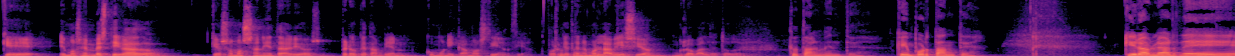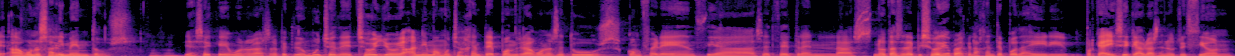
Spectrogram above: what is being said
que hemos investigado, que somos sanitarios, pero que también comunicamos ciencia, porque tenemos la visión global de todo ello. Totalmente. Qué importante. Quiero hablar de algunos alimentos. Ya sé que bueno, lo has repetido mucho y de hecho yo animo a mucha gente, pondré algunas de tus conferencias, etcétera, en las notas del episodio para que la gente pueda ir y porque ahí sí que hablas de nutrición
